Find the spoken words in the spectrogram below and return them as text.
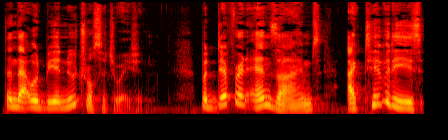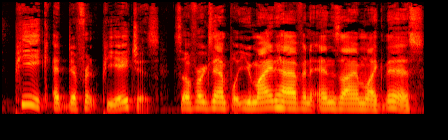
then that would be a neutral situation. But different enzymes activities peak at different pHs. So, for example, you might have an enzyme like this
